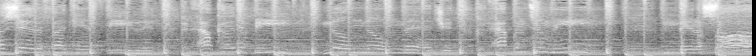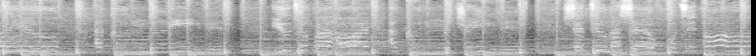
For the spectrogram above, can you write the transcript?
I said if I can't feel it, then how could it be? No, no magic could happen to me. And then I saw you, I couldn't believe it. You took my heart, I couldn't retrieve it. Said to myself, what's it all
